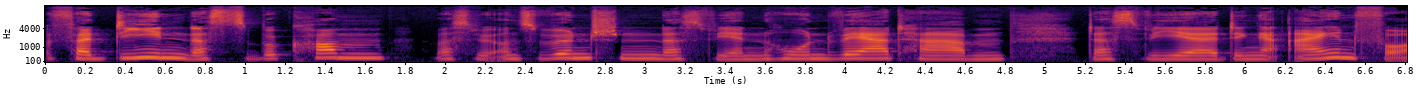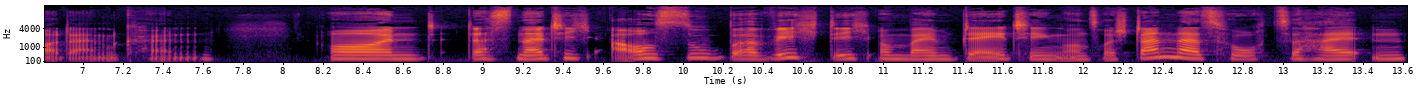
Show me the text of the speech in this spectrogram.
verdienen, das zu bekommen, was wir uns wünschen, dass wir einen hohen Wert haben, dass wir Dinge einfordern können. Und das ist natürlich auch super wichtig, um beim Dating unsere Standards hochzuhalten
